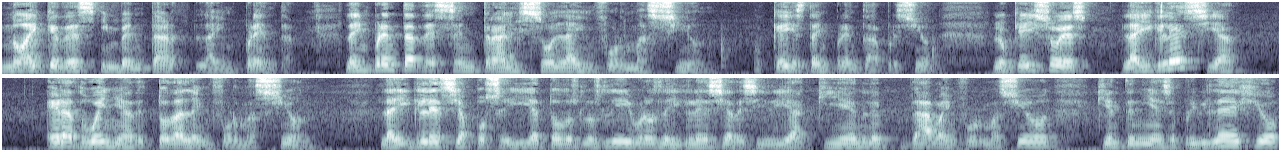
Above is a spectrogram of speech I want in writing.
no hay que desinventar la imprenta. La imprenta descentralizó la información, ¿ok? Esta imprenta a presión. Lo que hizo es, la iglesia era dueña de toda la información la iglesia poseía todos los libros, la iglesia decidía quién le daba información, quién tenía ese privilegio.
